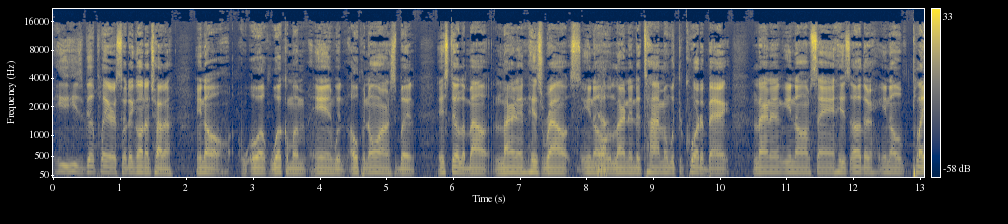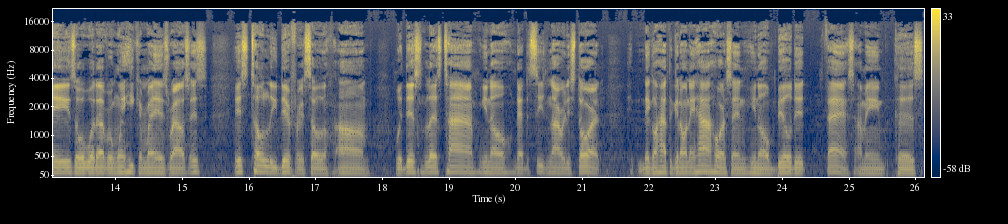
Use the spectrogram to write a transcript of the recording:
he, he's a good player, so they're gonna try to you know w- welcome him in with open arms. But it's still about learning his routes. You know, Yeah. learning the timing with the quarterback, learning you know what I'm saying his other you know plays or whatever when he can run his routes. It's it's totally different. So um, with this less time, you know that the season already started, they're gonna have to get on their high horse and you know build it fast. I mean, because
